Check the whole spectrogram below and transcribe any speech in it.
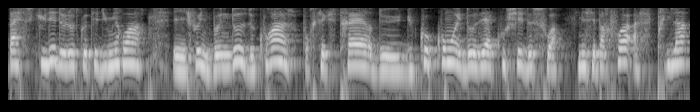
basculer de l'autre côté du miroir. Et il faut une bonne dose de courage pour s'extraire du, du cocon et d'oser accoucher de soi. Mais c'est parfois à ce prix-là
